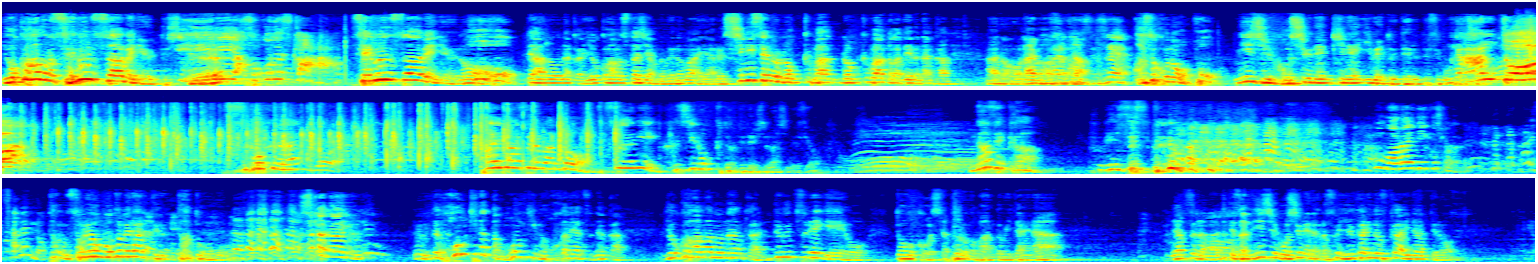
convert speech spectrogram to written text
横浜のセブンスアベニューって知ってる、ええー、あそこですか。セブンスアベニューのほうほであのなんか横浜スタジアムの目の前にある老舗のロックバンロックバンドが出るなんかあのライブハウスですね。あそこの25周年記念イベントに出るんですよ。なんと？すごくない？対バンするバンド普通にフジロックとか出てる人らしいんですよ。なぜかプリンセスプーマン。もう笑いでいくしかない。喋んの？多分それを求められてるんだと思う、しかないよね。うん、で本気だったもん本気今他のやつ。なんか横浜のなんかルーツレゲエをどうこうしたプロのバンドみたいな。やつらが見てさ25周年だからすごいゆかりの深いなんていうの。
